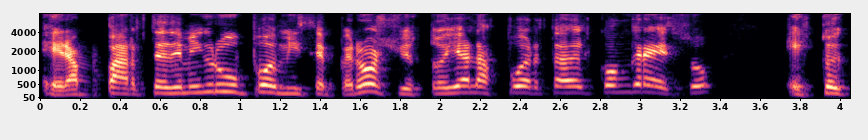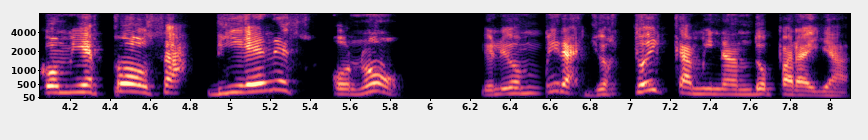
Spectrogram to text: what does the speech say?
era parte de mi grupo, y me dice, pero yo estoy a las puertas del Congreso, estoy con mi esposa, ¿vienes o no? Yo le digo, mira, yo estoy caminando para allá.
